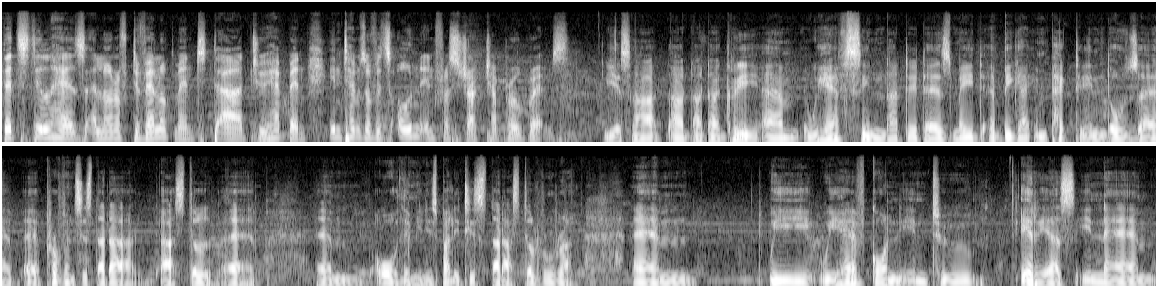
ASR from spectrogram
that still has a lot of development uh, to happen in terms of its own infrastructure programs. Yes, I, I'd, I'd agree. Um, we have seen that it has made a bigger impact in those uh, uh, provinces that are, are still, uh, um, or the municipalities that are still rural. Um, we we have gone into areas in um,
